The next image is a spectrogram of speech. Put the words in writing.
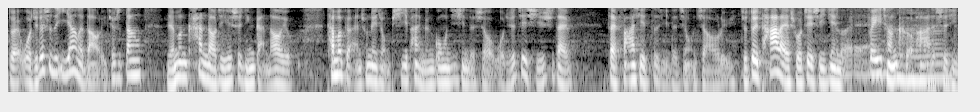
对，我觉得是一样的道理，就是当人们看到这些事情感到有，他们表现出那种批判跟攻击性的时候，我觉得这其实是在在发泄自己的这种焦虑。就对他来说，这是一件非常可怕的事情。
